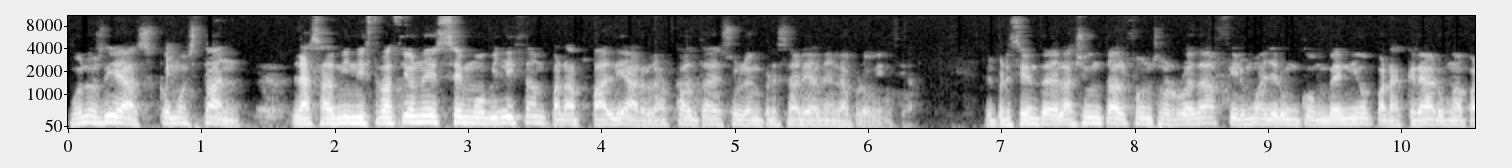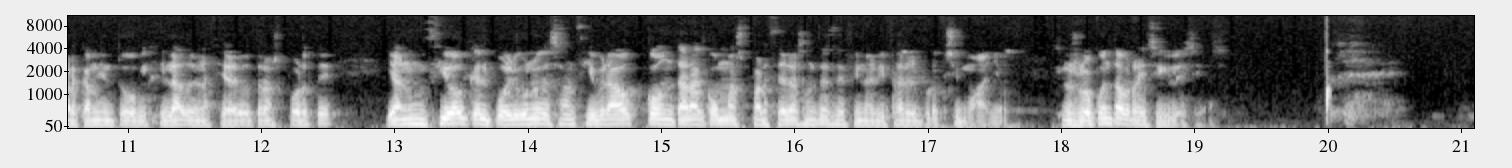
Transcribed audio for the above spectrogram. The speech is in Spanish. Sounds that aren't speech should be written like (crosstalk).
Buenos días, ¿cómo están? Las administraciones se movilizan para paliar la falta de suelo empresarial en la provincia. El presidente de la Junta, Alfonso Rueda, firmó ayer un convenio para crear un aparcamiento vigilado en la ciudad de transporte y anunció que el polígono de San Cibrao contará con más parcelas antes de finalizar el próximo año. Nos lo cuenta Brais Iglesias.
